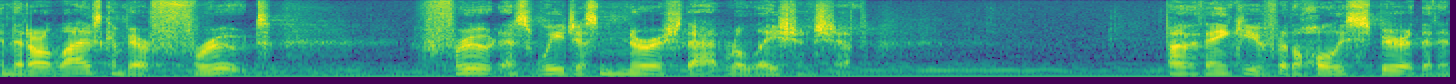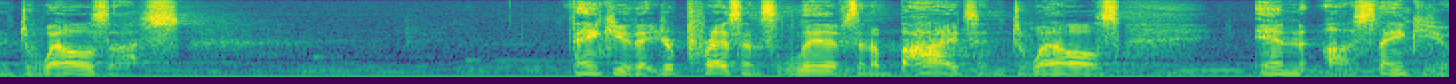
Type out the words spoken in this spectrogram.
and that our lives can bear fruit. Fruit as we just nourish that relationship. Father, thank you for the Holy Spirit that indwells us. Thank you that your presence lives and abides and dwells in us. Thank you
